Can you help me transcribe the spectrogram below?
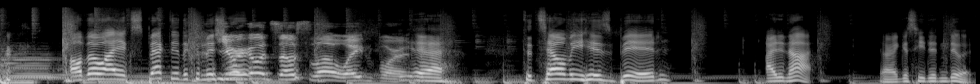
although I expected the commissioner. You were going so slow, waiting for it. yeah, to tell me his bid, I did not. I guess he didn't do it.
